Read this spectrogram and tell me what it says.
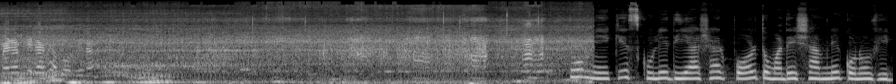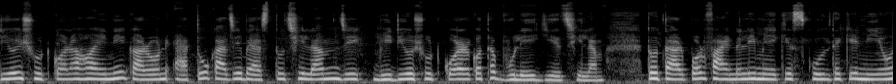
ম্যাডামকে দেখা বলে তো মেয়েকে স্কুলে দিয়ে আসার পর তোমাদের সামনে কোনো ভিডিওই শ্যুট করা হয়নি, কারণ এত কাজে ব্যস্ত ছিলাম যে ভিডিও শ্যুট করার কথা ভুলেই গিয়েছিলাম। তো তারপর ফাইনালি মেয়েকে স্কুল থেকে নিয়েও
